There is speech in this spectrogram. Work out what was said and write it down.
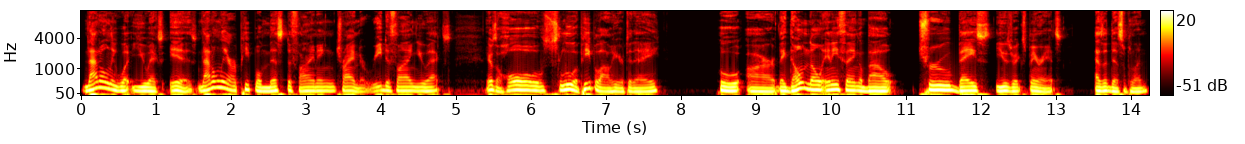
not only what UX is, not only are people misdefining, trying to redefine UX, there's a whole slew of people out here today who are, they don't know anything about true base user experience as a discipline.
